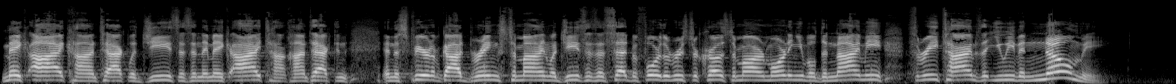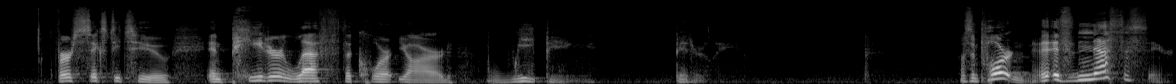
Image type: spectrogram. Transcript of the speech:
make eye contact with Jesus, and they make eye t- contact, and, and the Spirit of God brings to mind what Jesus has said before the rooster crows tomorrow morning, you will deny me three times that you even know me. Verse 62 And Peter left the courtyard weeping bitterly. It's important, it's necessary.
